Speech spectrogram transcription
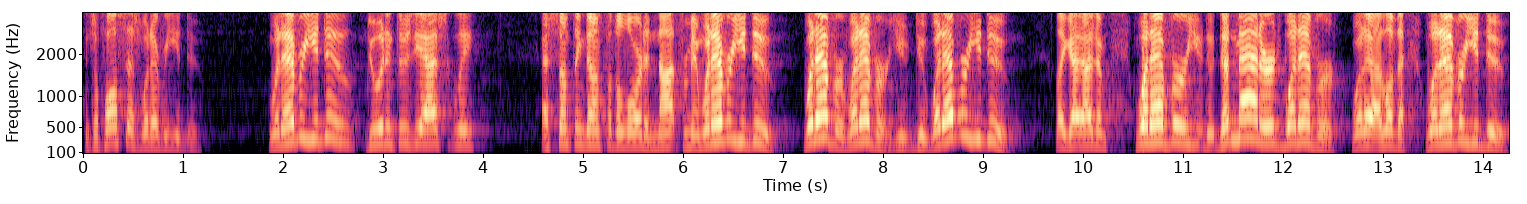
And so Paul says, whatever you do, whatever you do, do it enthusiastically as something done for the Lord and not for men. Whatever you do, whatever, whatever you do, whatever you do. Like, I, I, whatever you do, doesn't matter, whatever. What, I love that. Whatever you do.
